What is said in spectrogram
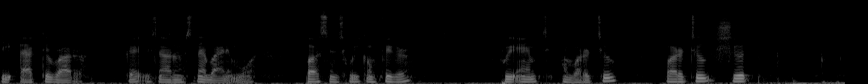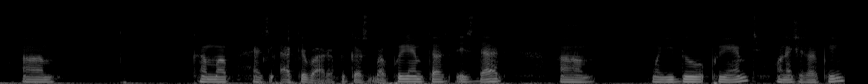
the active router. Okay, it's not on standby anymore. But since we configure preempt on router 2, router 2 should um, come up as the active router because what preempt does is that um, when you do preempt on HSRP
